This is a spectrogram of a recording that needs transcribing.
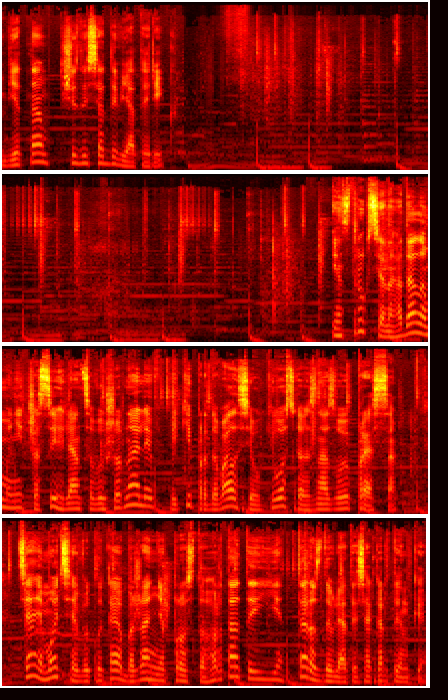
В'єтнам 69 рік. Інструкція нагадала мені часи глянцевих журналів, які продавалися у кіосках з назвою Преса. Ця емоція викликає бажання просто гортати її та роздивлятися картинки.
